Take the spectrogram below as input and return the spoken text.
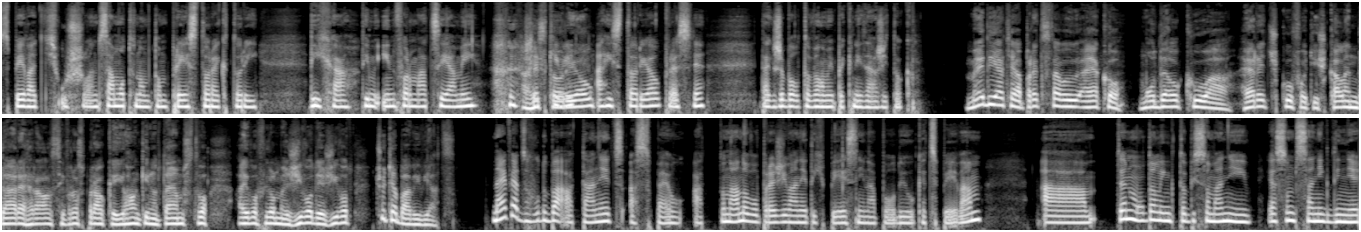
spievať už len v samotnom tom priestore, ktorý dýcha tými informáciami. A históriou. A históriou, presne. Takže bol to veľmi pekný zážitok. Média ťa predstavujú aj ako modelku a herečku, fotíš kalendáre, hral si v rozprávke Johankino tajomstvo aj vo filme Život je život. Čo ťa baví viac? Najviac hudba a tanec a spev a to na novo prežívanie tých piesní na pódiu, keď spievam. A ten modeling, to by som ani, ja som sa nikdy ne,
